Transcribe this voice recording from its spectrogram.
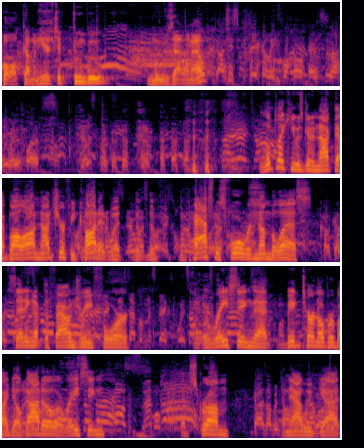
Ball coming here. Chip Fumbu moves that one out. Guys, it's clearly forward. It's not even close. Looked like he was going to knock that ball on. Not sure if he oh, caught it, but the, the, the pass was forward nonetheless, setting up the Foundry for erasing that big turnover by Delgado, erasing that scrum. Guys, I've been And now we've got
